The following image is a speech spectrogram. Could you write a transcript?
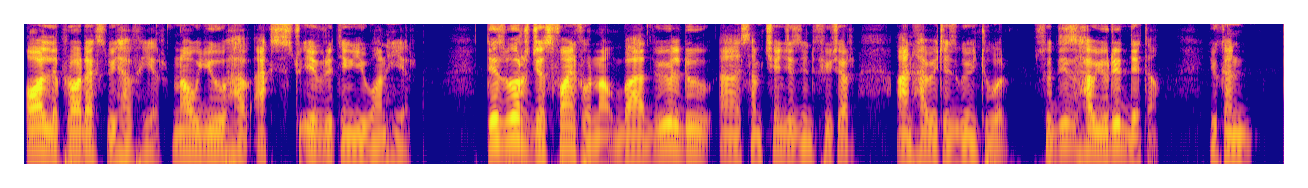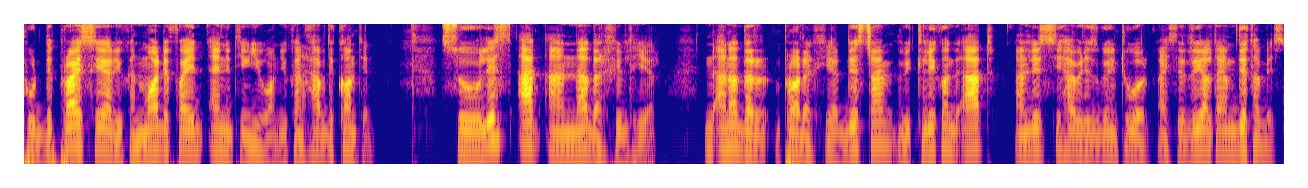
all the products we have here. Now you have access to everything you want here. This works just fine for now but we will do uh, some changes in future and how it is going to work. So this is how you read data. You can put the price here you can modify anything you want. You can have the content. So let's add another field here another product here. This time we click on the add and let's see how it is going to work. I say real-time database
